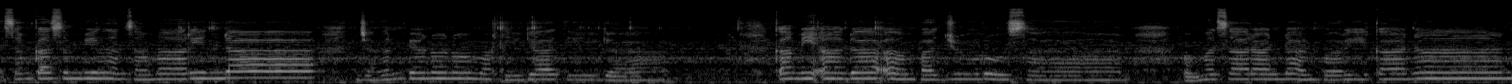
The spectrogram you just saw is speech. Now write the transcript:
SMK 9 Samarinda Jalan piano nomor 33 Kami ada empat jurusan Pemasaran dan perikanan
